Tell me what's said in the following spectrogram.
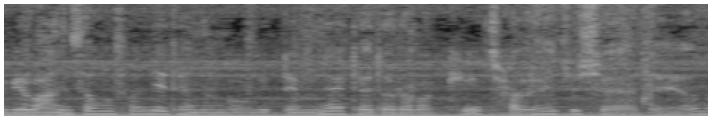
이게 완성선이 되는 거기 때문에 되돌아받기 잘 해주셔야 돼요.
